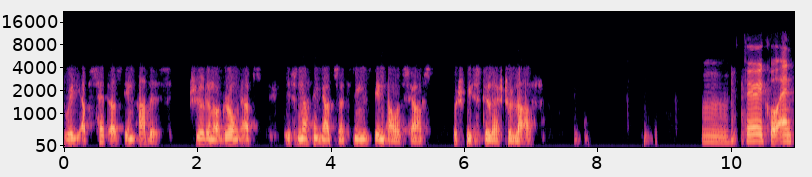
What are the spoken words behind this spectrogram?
really upset us in others, children or grown ups, is nothing else than things in ourselves which we still have to love. Mm, very cool, and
